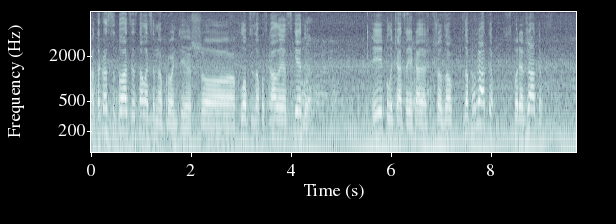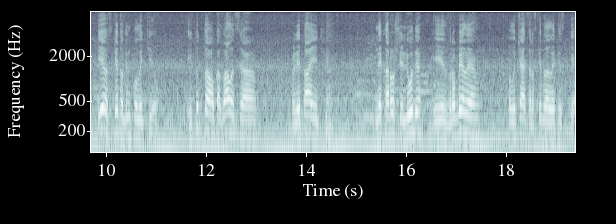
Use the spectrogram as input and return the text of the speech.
А така ситуація сталася на фронті, що хлопці запускали скиди, і виходить, яка пішов заправляти, споряджати, і скид один полетів. І тут та, оказалося, прилітають нехороші люди і зробили, виходить, розкидали лепістки.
